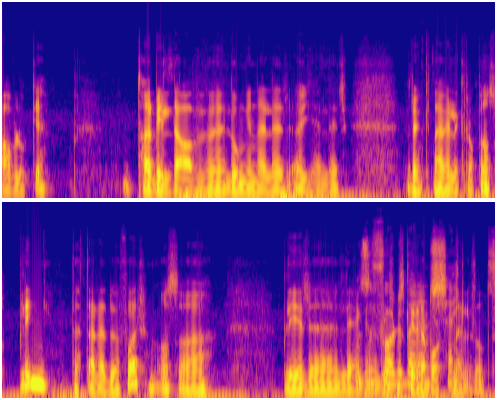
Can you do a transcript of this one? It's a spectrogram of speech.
avlukke, tar bilde av lungen eller øyet eller røntgen av hele kroppen, og så bling, dette er det du får. Og så blir eh, legene de som skriver rapporten eller sånt.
